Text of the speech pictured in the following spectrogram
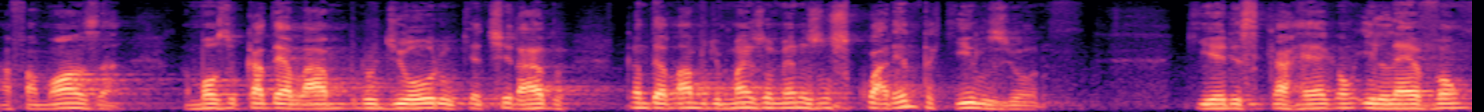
a famosa, famoso candelabro de ouro que é tirado, candelabro de mais ou menos uns 40 quilos de ouro que eles carregam e levam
